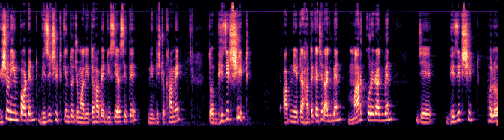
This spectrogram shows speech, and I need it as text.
ভীষণ ইম্পর্টেন্ট ভিজিট শিট কিন্তু জমা দিতে হবে ডিসিআরসিতে নির্দিষ্ট খামে। তো ভিজিট শিট আপনি এটা হাতের কাছে রাখবেন মার্ক করে রাখবেন যে ভিজিট শিট হলো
